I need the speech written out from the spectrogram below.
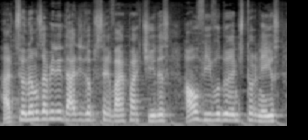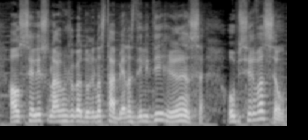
Adicionamos a habilidade de observar partidas ao vivo durante torneios ao selecionar um jogador nas tabelas de liderança. Observação:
